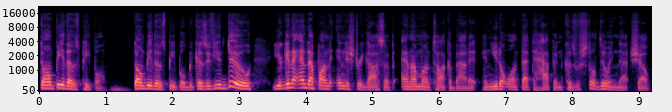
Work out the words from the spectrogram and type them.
don't be those people. Don't be those people because if you do, you're going to end up on industry gossip, and I'm going to talk about it. And you don't want that to happen because we're still doing that show.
